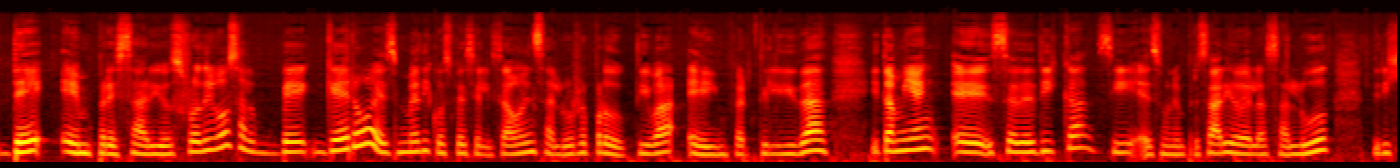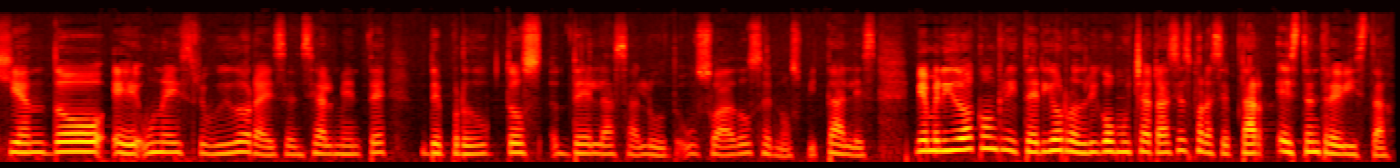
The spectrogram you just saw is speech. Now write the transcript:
de Empresarios. Rodrigo Salvequero es médico especializado en salud reproductiva e infertilidad y también eh, se dedica, sí, es un empresario de la salud, dirigiendo eh, una distribuidora esencialmente de productos de la salud usados en hospitales. Bienvenido a Con Criterio, Rodrigo. Muchas gracias por aceptar esta entrevista.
